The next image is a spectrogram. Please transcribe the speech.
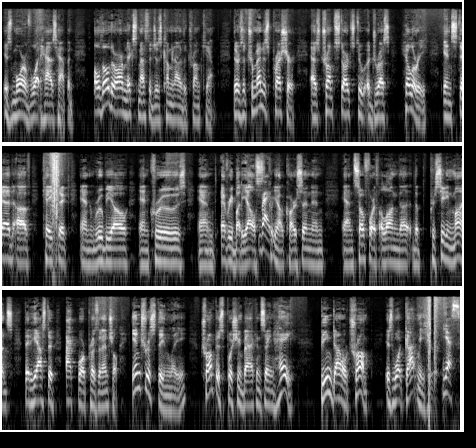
is more of what has happened. Although there are mixed messages coming out of the Trump camp, there's a tremendous pressure as Trump starts to address Hillary instead of Kasich and Rubio and Cruz and everybody else, Right. you know, Carson and and so forth along the, the preceding months, that he has to act more presidential. Interestingly, Trump is pushing back and saying, hey, being Donald Trump is what got me here Yes.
